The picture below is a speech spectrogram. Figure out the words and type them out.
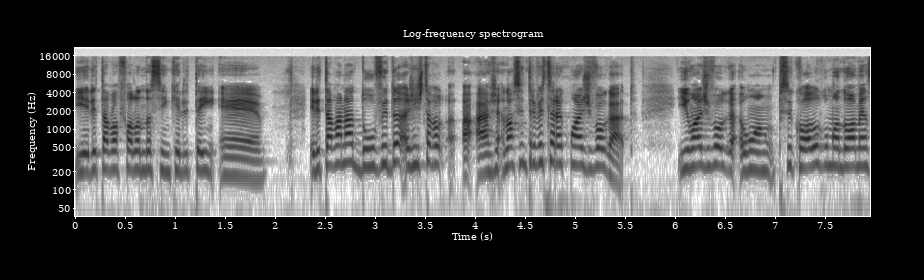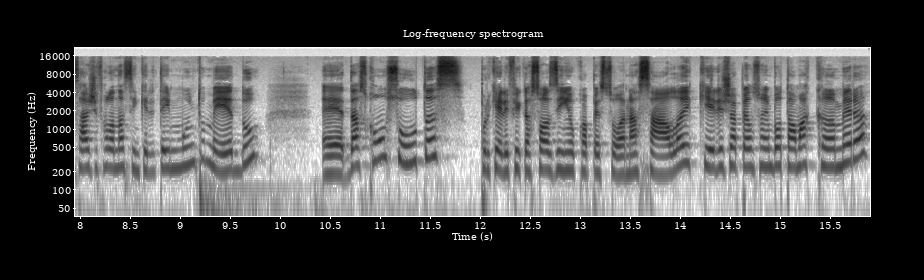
e ele tava falando assim que ele tem. é, ele tava na dúvida. A gente tava. A, a- nossa entrevista era com um advogado. E um, advoga, um psicólogo mandou uma mensagem falando assim que ele tem muito medo é, das consultas, porque ele fica sozinho com a pessoa na sala e que ele já pensou em botar uma câmera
